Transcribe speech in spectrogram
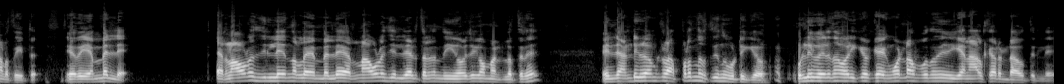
നടത്തിയിട്ട്. ഏത്? എം എൽ എ. എറണാകുളം ജില്ലയിൽ നിന്നുള്ള എം എൽ എ എറണാകുളം ജില്ലയിൽ തന്നെ നിയോജക മണ്ഡലത്തിൽ ഇനി രണ്ട് കിലോമീറ്റർ അപ്പുറം നിർത്തി എന്ന് പുള്ളി വരുന്ന വഴിക്കൊക്കെ എങ്ങോട്ടാണ് പോകുന്നത് ചോദിക്കാൻ ആൾക്കാരുണ്ടാവത്തില്ലേ?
